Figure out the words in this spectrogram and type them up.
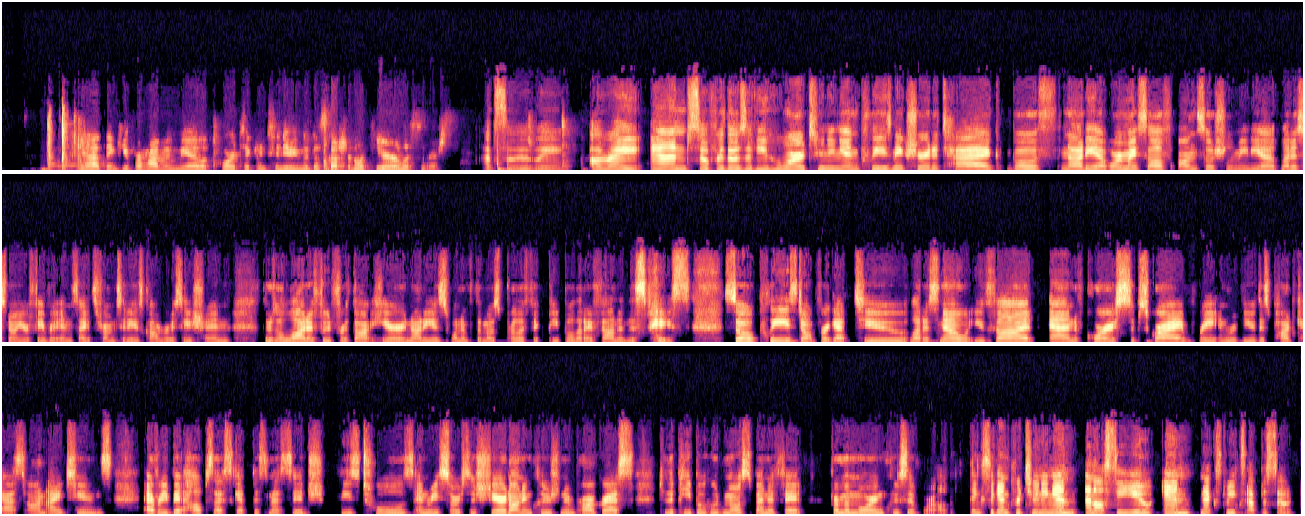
Yeah, thank you for having me. I look forward to continuing the discussion with your listeners. Absolutely. All right. And so, for those of you who are tuning in, please make sure to tag both Nadia or myself on social media. Let us know your favorite insights from today's conversation. There's a lot of food for thought here. Nadia is one of the most prolific people that I found in this space. So, please don't forget to let us know what you thought. And of course, subscribe, rate, and review this podcast on iTunes. Every bit helps us get this message, these tools, and resources shared on Inclusion in Progress to the people who'd most benefit from a more inclusive world. Thanks again for tuning in, and I'll see you in next week's episode.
